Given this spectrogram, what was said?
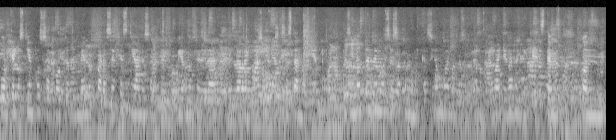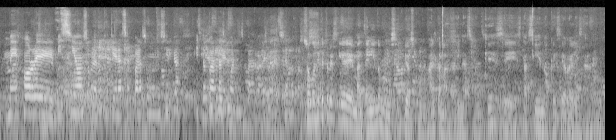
porque los tiempos se acortan al menos para hacer gestiones ante el gobierno federal de dar recursos hasta noviembre y si no tenemos esa comunicación bueno a lo mejor va a llegar alguien que esté con mejor eh, visión sobre lo que quiere hacer para su municipio y tocar las puertas para no desperdiciar los recursos. Son que todavía sigue manteniendo municipios con alta marginación. ¿Qué se está haciendo? ¿Qué se realizará?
